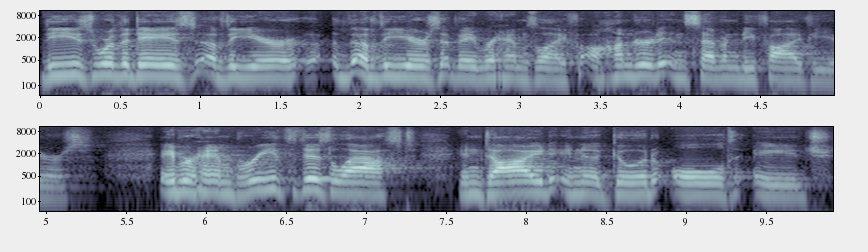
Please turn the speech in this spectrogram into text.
These were the days of the, year, of the years of Abraham's life, 175 years. Abraham breathed his last and died in a good old age,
